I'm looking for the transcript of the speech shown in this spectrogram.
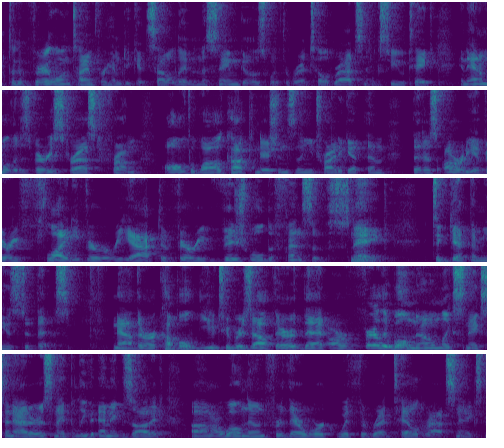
It took a very long time for him to get settled in, and the same goes with the red-tailed rat snake. So you take an animal that is very stressed from all of the wild-caught conditions, and then you try to get them that is already a very flighty, very reactive, very visual defensive snake to get them used to this. Now, there are a couple YouTubers out there that are fairly well known, like Snakes and Adders, and I believe M Exotic um, are well known for their work with the red-tailed rat snakes.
